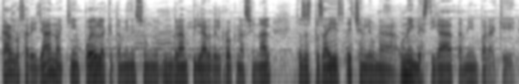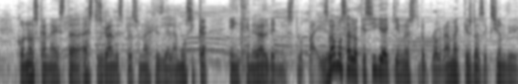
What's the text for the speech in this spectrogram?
Carlos Arellano aquí en Puebla, que también es un, un gran pilar del rock nacional. Entonces, pues ahí échenle una, una investigada también para que conozcan a, esta, a estos grandes personajes de la música en general de nuestro país. Vamos a lo que sigue aquí en nuestro programa, que es la sección de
